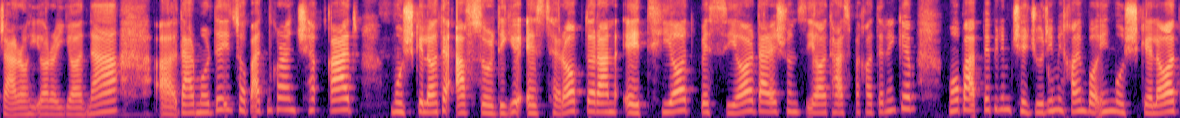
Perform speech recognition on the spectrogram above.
جراحی ها رو یا نه در مورد این صحبت می‌کنن چقدر مشکلات افسردگی و اضطراب دارن. اعتیاد بسیار درشون زیاد هست به خاطر اینکه ما باید ببینیم چه جوری می‌خوایم با این مشکلات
